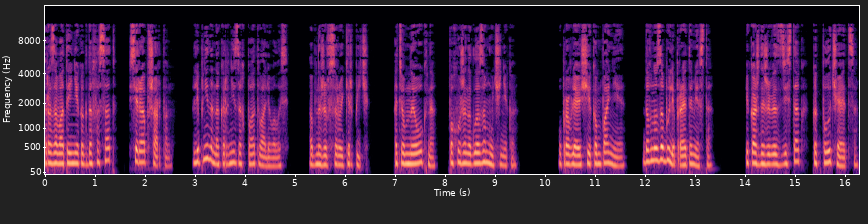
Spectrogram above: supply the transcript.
Розоватый некогда фасад серо обшарпан, лепнина на карнизах поотваливалась, обнажив сырой кирпич, а темные окна похожи на глаза мученика. Управляющие компании давно забыли про это место, и каждый живет здесь так, как получается.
